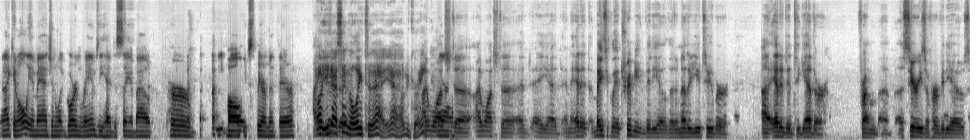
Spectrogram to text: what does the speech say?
and I can only imagine what Gordon Ramsay had to say about her meatball experiment there. oh, you guys send the link to that. Yeah, that'd be great. I watched. Yeah. Uh, I watched a, a, a, an edit, basically a tribute video that another YouTuber uh, edited together from a, a series of her videos,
